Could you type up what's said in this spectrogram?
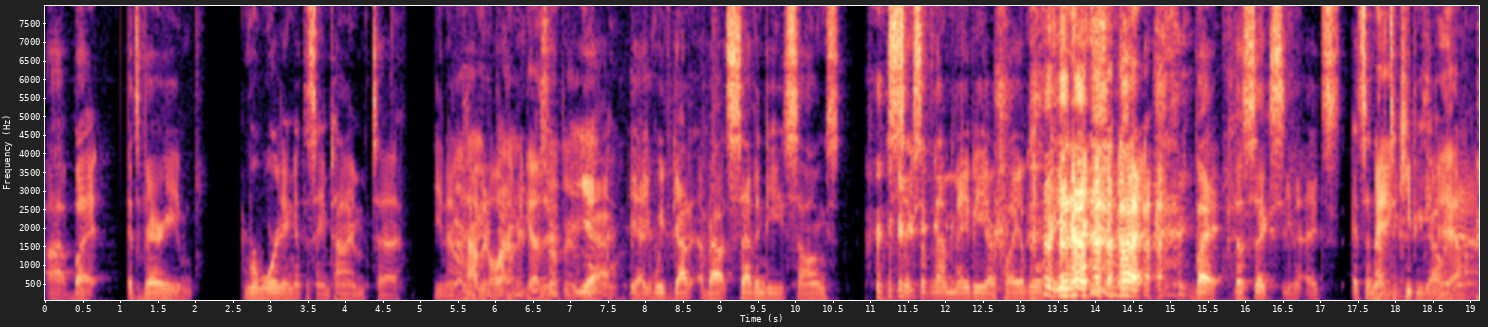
uh, but it's very rewarding at the same time to you know Yeah, Have it all come together. yeah, cool. yeah. We've got about seventy songs. Six of them maybe are playable, you know. but but those six, you know, it's it's enough to keep you going. yeah. Yeah.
